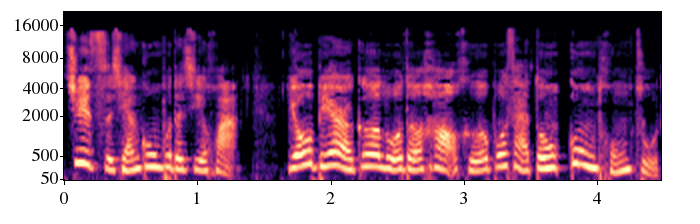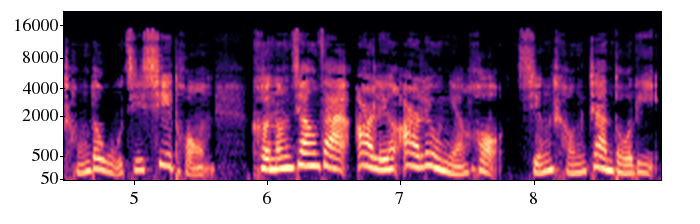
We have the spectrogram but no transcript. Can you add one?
据此前公布的计划，由别尔哥罗德号和波塞冬共同组成的武器系统，可能将在二零二六年后形成战斗力。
